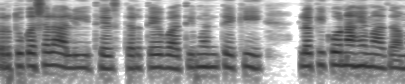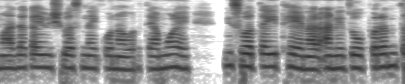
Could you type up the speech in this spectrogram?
तर तू कशाला आली इथेच? तर तेव्हा ती म्हणते की लकी कोण आहे माझा? माझा काही विश्वास नाही कोणावर. त्यामुळे मी स्वतः इथे येणार आणि जोपर्यंत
